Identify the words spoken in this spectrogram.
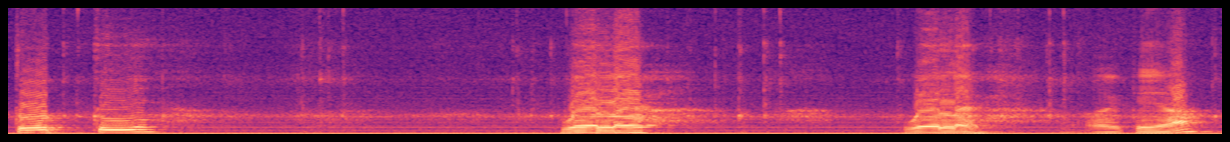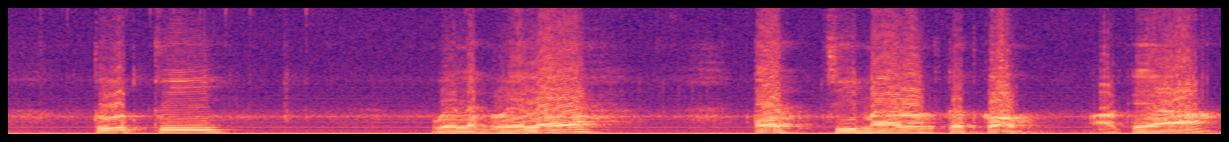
tuti weleh weleh. Oke ya. Tuti weleh weleh gmail.com oke ya.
